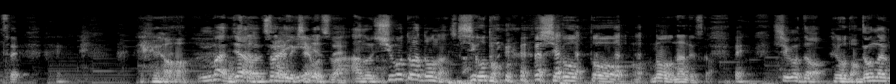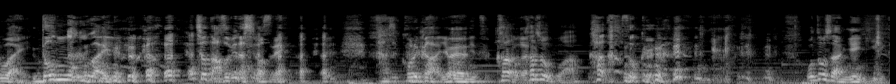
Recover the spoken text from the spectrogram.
まあ、じゃあ、それはいいですわ。あの、仕事はどうなんですか？仕事。仕事。の何ですか？仕事。仕事。どんな具合？どんな具合？ちょっと遊び出してますね。た これか、横につえーか家族は？か、家族。お父さん元気？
